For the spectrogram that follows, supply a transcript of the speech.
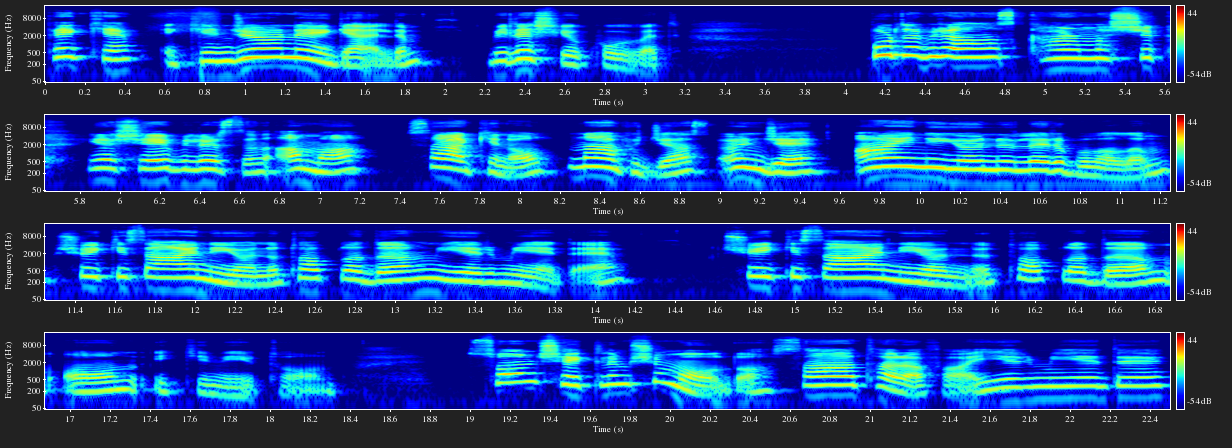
Peki ikinci örneğe geldim. Bileşke kuvvet. Burada biraz karmaşık yaşayabilirsin ama sakin ol. Ne yapacağız? Önce aynı yönlüleri bulalım. Şu ikisi aynı yönlü topladım 27. Şu ikisi aynı yönlü topladım 12 Newton. Son şeklim şu mu oldu? Sağ tarafa 27,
